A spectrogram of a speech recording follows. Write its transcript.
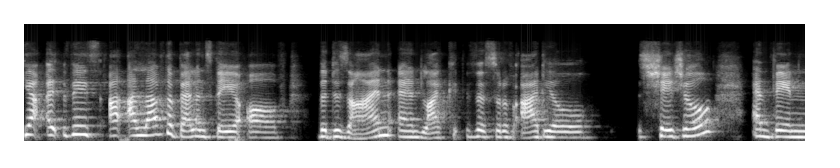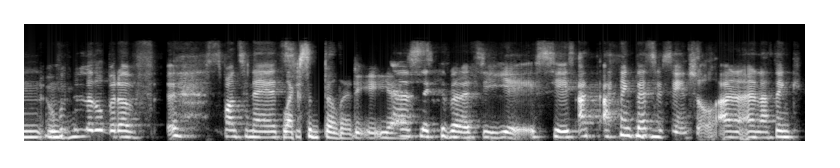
Yeah, there's, I, I love the balance there of the design and like the sort of ideal schedule and then mm-hmm. with a little bit of uh, spontaneity flexibility yes flexibility yes yes i, I think that's mm-hmm. essential and, and, i think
